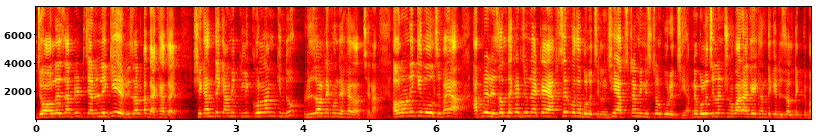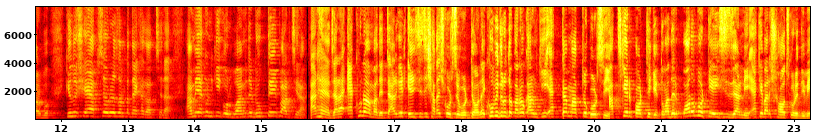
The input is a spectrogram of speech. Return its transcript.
যে অলওয়েজ আপডেট চ্যানেলে গিয়ে রেজাল্টটা দেখা যায়। সেখান থেকে আমি ক্লিক করলাম, কিন্তু রেজাল্ট এখন দেখা যাচ্ছে না। আবার অনেকে বলছে, ভাইয়া, আপনি রেজাল্ট দেখার জন্য একটা অ্যাপসের কথা বলেছিলেন, সেই অ্যাপসটা আমি ইনস্টল করেছি। আপনি বলেছিলেন সবার আগে এখান থেকে রেজাল্ট দেখতে পারব, কিন্তু সেই অ্যাপসেও রেজাল্টটা দেখা যাচ্ছে না। আমি এখন কি করব? আমি তো ঢুকতেই পারছি না। আর হ্যাঁ যারা এখনও আমাদের টার্গেট এইচএসসি সাতাশ কোর্সে ভর্তি অনেক খুবই দ্রুত করো কারণ কি একটা মাত্র কোর্সই আজকের পর থেকে তোমাদের পরবর্তী এইচএসসি জার্নি একেবারে সহজ করে দিবে।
